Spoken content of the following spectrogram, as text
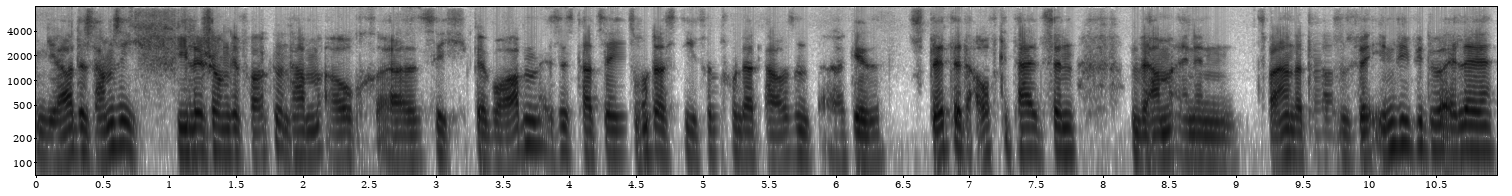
Ja, das haben sich viele schon gefragt und haben auch äh, sich beworben. Es ist tatsächlich so, dass die 500.000 äh, gesplittet aufgeteilt sind und wir haben einen 200.000 für individuelle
